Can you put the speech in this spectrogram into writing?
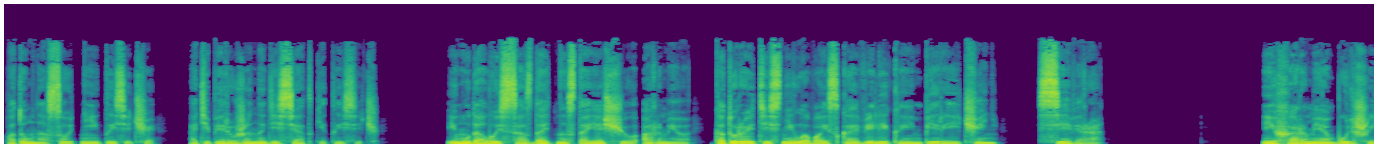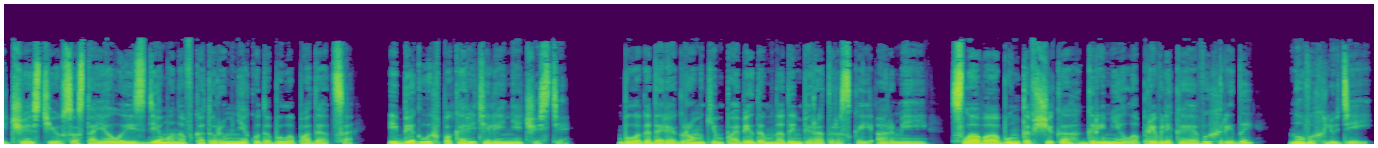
потом на сотни и тысячи, а теперь уже на десятки тысяч. Им удалось создать настоящую армию, которая теснила войска Великой империи Чень с севера. Их армия большей частью состояла из демонов, которым некуда было податься, и беглых покорителей нечисти. Благодаря громким победам над императорской армией слава о бунтовщиках гремела, привлекая в их ряды новых людей.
